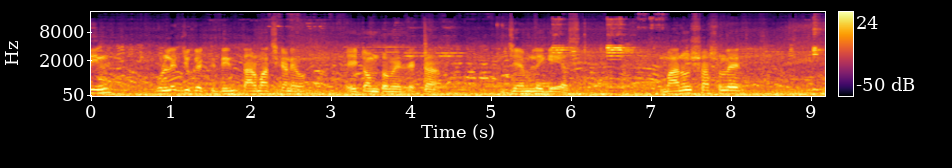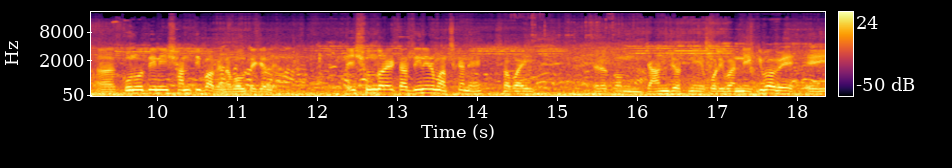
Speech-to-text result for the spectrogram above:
দিন, উল্লেখযোগ্য একটি দিন, তার মাঝখানেও এই টমটমের একটা জ্যাম লেগেই আছে। মানুষ আসলে কোনো দিনই শান্তি পাবে না বলতে গেলে। এই সুন্দর একটা দিনের মাঝখানে সবাই এরকম যানজট নিয়ে, পরিবার নিয়ে কীভাবে এই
